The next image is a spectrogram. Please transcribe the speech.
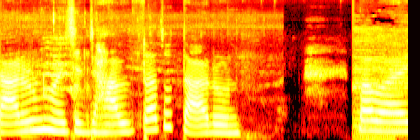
দারুণ হয়েছে ঝালটা তো দারুণ। বাবাই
